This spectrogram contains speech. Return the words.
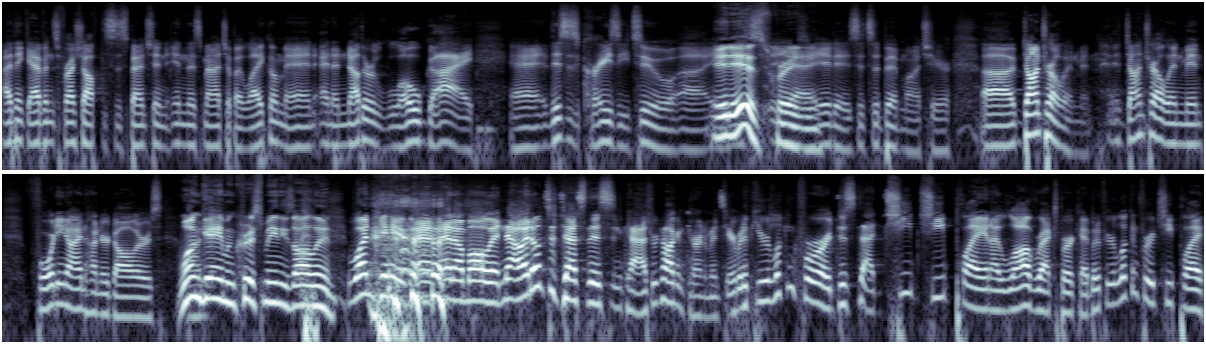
I think Evans, fresh off the suspension in this matchup, I like him. And, and another low guy. And this is crazy, too. Uh, it is crazy. Yeah, it is. It's a bit much here. Uh, Dontrelle Inman. Dontrelle Inman, $4,900. One on, game and Chris Meaney's all in. one game and, and, I'm all in. Now, I don't suggest this in cash. We're talking tournaments here. But if you're looking for just that cheap, cheap play, and I love Rex Burkhead, but if you're looking for a cheap play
